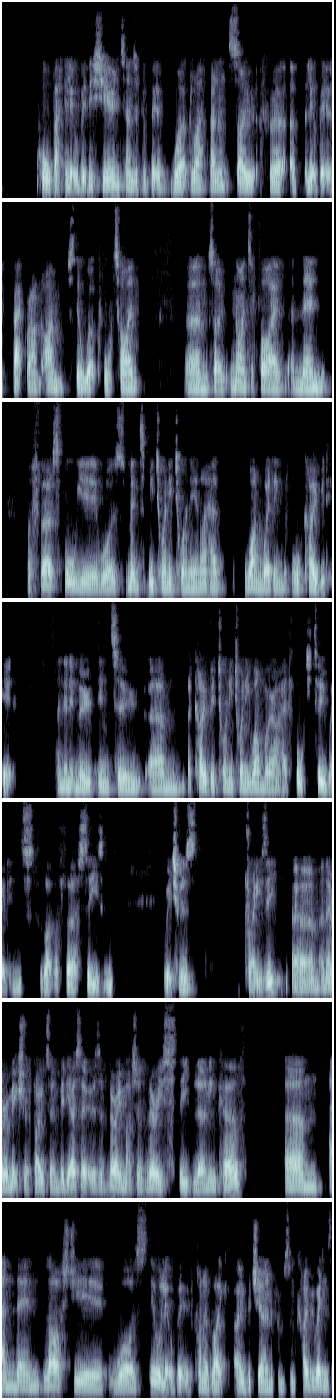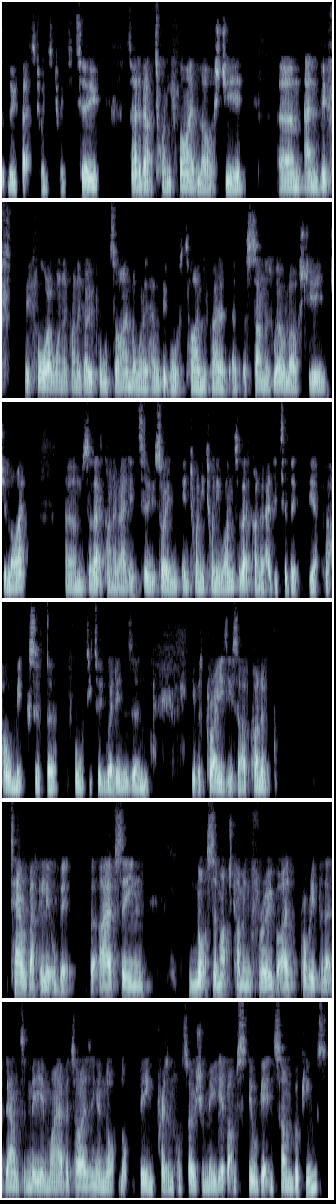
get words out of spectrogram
pull back a little bit this year in terms of a bit of work life balance. So, for a, a, little bit of background, I'm still work full time, um, so nine to five, and then my first full year was meant to be 2020, and I had one wedding before COVID hit. And then it moved into um, a COVID 2021 where I had 42 weddings for like the first season, which was crazy, um, and they were a mixture of photo and video. So it was a very much a very steep learning curve. Um, and then last year was still a little bit of kind of like overchurn from some COVID weddings that moved back to 2022. So I had about 25 last year. Um, and bef- before I want to kind of go full time, I want to have a bit more time. We've had a, a son as well last year in July. Um, so that kind of added to, sorry, in, in 2021. So that kind of added to the, the, the whole mix of the 42 weddings. And it was crazy. So I've kind of tailed back a little bit, but I have seen not so much coming through. But I probably put that down to me and my advertising and not not being present on social media. But I'm still getting some bookings,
